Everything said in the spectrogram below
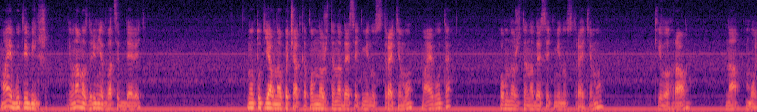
має бути більше. І вона в нас дорівнює 29. Ну, тут явна опечатка. Помножити на 10 мінус третьому має бути. Помножити на 10 мінус третьому кілограм на моль.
